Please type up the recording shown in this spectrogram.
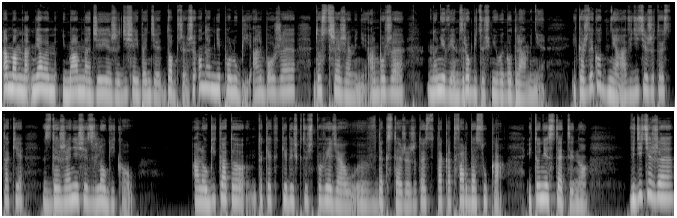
a mam na, miałem i mam nadzieję, że dzisiaj będzie dobrze, że ona mnie polubi, albo że dostrzeże mnie, albo że, no nie wiem, zrobi coś miłego dla mnie. I każdego dnia widzicie, że to jest takie zderzenie się z logiką. A logika to, tak jak kiedyś ktoś powiedział w Dexterze, że to jest taka twarda suka. I to niestety, no, widzicie, że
